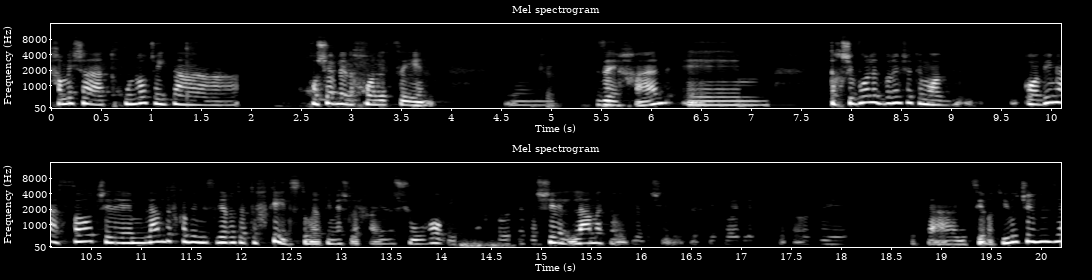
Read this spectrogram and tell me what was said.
חמש התכונות שהיית חושב לנכון לציין. כן. זה אחד. תחשבו על הדברים שאתם אוהבים, אוהבים לעשות שהם לאו דווקא במסגרת התפקיד, זאת אומרת אם יש לך איזשהו הובי, אתה אוהב לבשל, למה אתה אוהב לבשל את זה? כי אתה אוהב, כי אתה אוהב אה, את היצירתיות שבזה,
